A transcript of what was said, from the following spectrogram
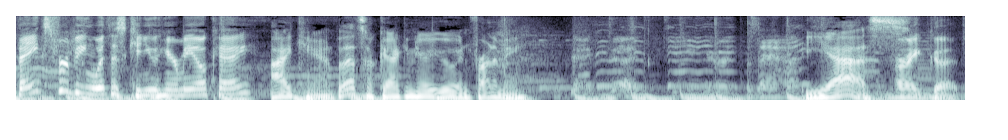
Thanks for being with us. Can you hear me okay? I can, but that's okay. I can hear you in front of me. Okay, good. Can you hear that? Yes. All right, good.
